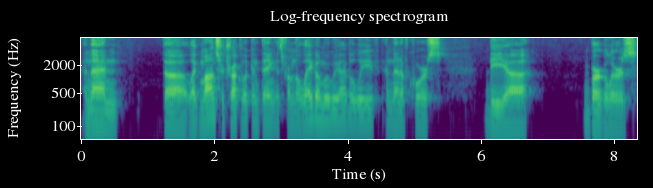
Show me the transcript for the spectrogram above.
And then the like monster truck looking thing is from the Lego movie, I believe. And then of course the uh, burglar's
